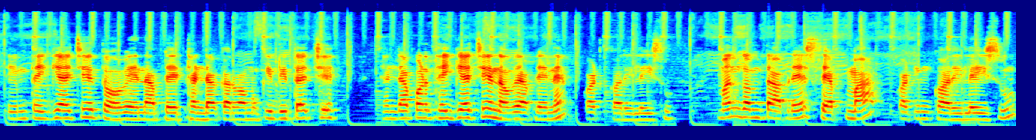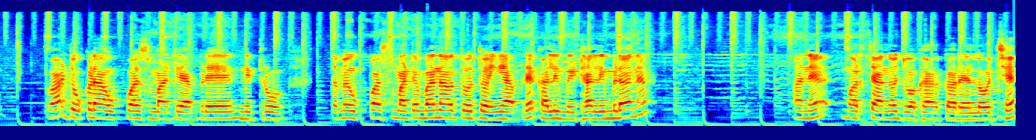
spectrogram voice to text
સ્ટીમ થઈ ગયા છે, તો હવે એને આપણે ઠંડા કરવા મૂકી દીધા છે. ઠંડા પણ થઈ ગયા છે અને હવે આપણે એને કટ કરી લઈશું. મનગમતા આપણે શેપમાં કટિંગ કરી લઈશું. તો આ ઢોકળા ઉપવાસ માટે આપણે મિત્રો, તમે ઉપવાસ માટે બનાવતો તો અહીંયા આપણે ખાલી મીઠા લીમડાને અને મરચાંનો જ વઘાર કરેલો છે.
